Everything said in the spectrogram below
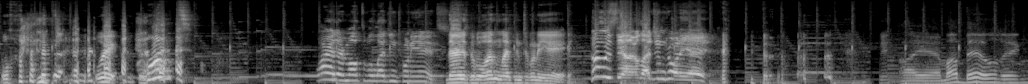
what? Wait, what? Why are there multiple Legend 28s? There's one Legend 28. Who's the other Legend 28? I am a building.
